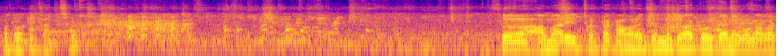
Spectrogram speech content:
মোটামুটি খাচ্ছে। সো আমার এই ছোট্ট খাবারের জন্য দোয়া করবেন এবং আমার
